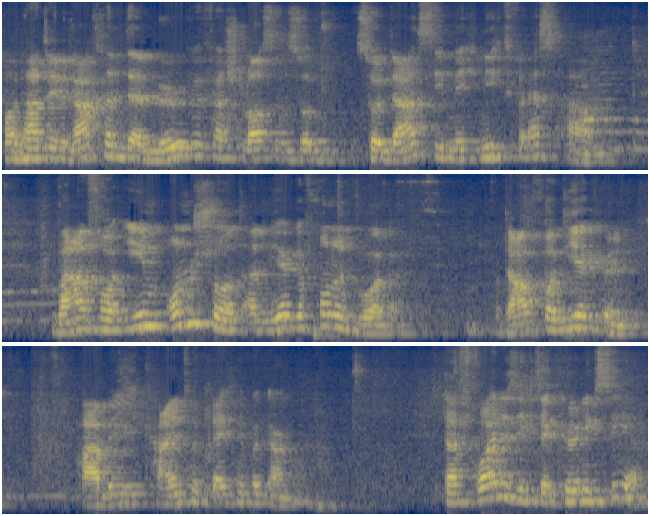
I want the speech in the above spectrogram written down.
und hat den Rachen der Löwe verschlossen, so, sodass sie mich nicht verletzt haben, weil vor ihm Unschuld an mir gefunden wurde. Und auch vor dir, König, habe ich kein Verbrechen begangen. Da freute sich der König sehr.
